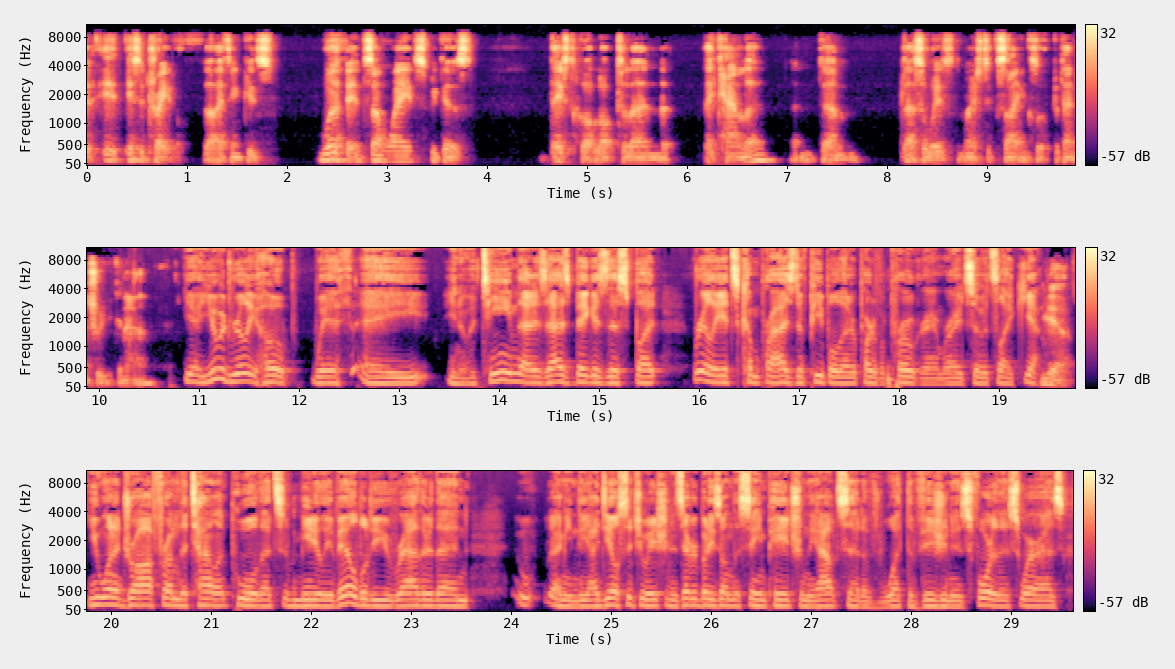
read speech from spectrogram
it, it's a trade off that I think is worth it in some ways because they've still got a lot to learn that they can learn. And, um, that's always the most exciting sort of potential you can have. Yeah, you would really hope with a, you know, a team that is as big as this, but really it's comprised of people that are part of a program, right? So it's like, yeah, Yeah. you want to draw from the talent pool that's immediately available to you rather than, I mean, the ideal situation is everybody's on the same page from the outset of what the vision is for this. Whereas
